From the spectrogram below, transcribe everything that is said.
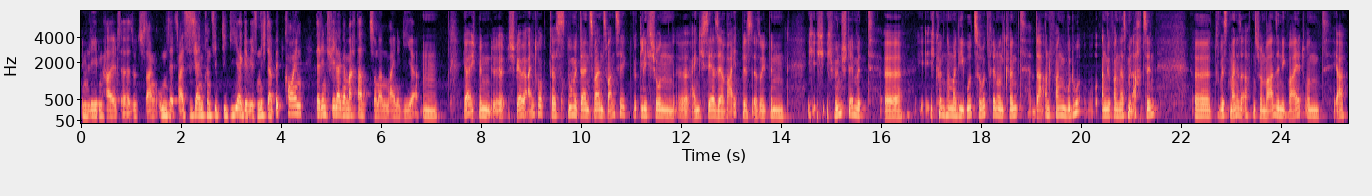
im Leben halt äh, sozusagen umsetzen. Weil es ist ja im Prinzip die Gier gewesen, nicht der Bitcoin, der den Fehler gemacht hat, sondern meine Gier. Mhm. Ja, ich bin äh, schwer beeindruckt, dass du mit deinen 22 wirklich schon äh, eigentlich sehr, sehr weit bist. Also ich bin, ich, ich, ich wünschte mit, äh, ich könnte nochmal die Uhr zurückdrehen und könnte da anfangen, wo du angefangen hast mit 18. Äh, du bist meines Erachtens schon wahnsinnig weit und ja,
